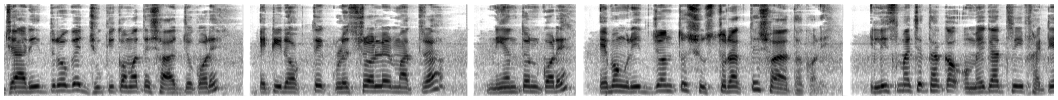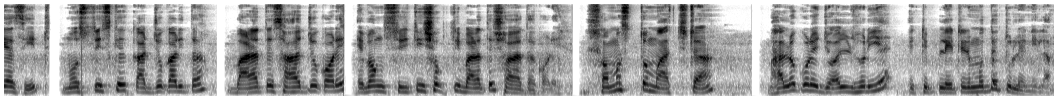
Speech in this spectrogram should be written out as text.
যা হৃদরোগের ঝুঁকি কমাতে সাহায্য করে। এটি রক্তে কোলেস্টেরলের মাত্রা নিয়ন্ত্রণ করে এবং হৃদযন্ত্র সুস্থ রাখতে সহায়তা করে। ইলিশ মাছে থাকা ওমেগা থ্রি ফ্যাটি অ্যাসিড মস্তিষ্কের কার্যকারিতা বাড়াতে সাহায্য করে এবং স্মৃতিশক্তি বাড়াতে সহায়তা করে। সমস্ত মাছটা ভালো করে জল ঝরিয়ে একটি প্লেটের মধ্যে তুলে নিলাম।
